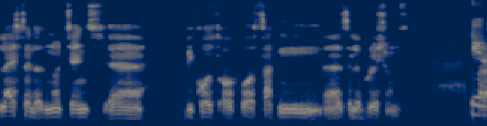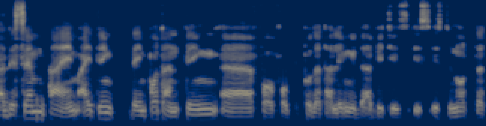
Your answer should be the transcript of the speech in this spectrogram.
lifestyle does not change uh, because of uh, certain uh, celebrations. Yeah. But at the same time, I think the important thing uh, for, for people that are living with diabetes is, is to note that,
